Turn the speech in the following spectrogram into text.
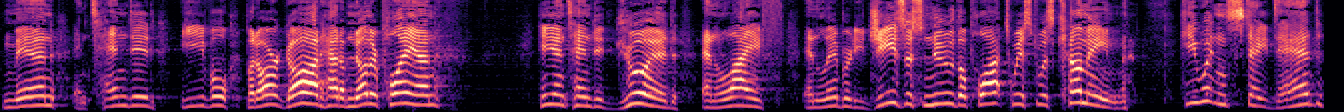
men intended evil, but our God had another plan. He intended good and life and liberty. Jesus knew the plot twist was coming. He wouldn't stay dead.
